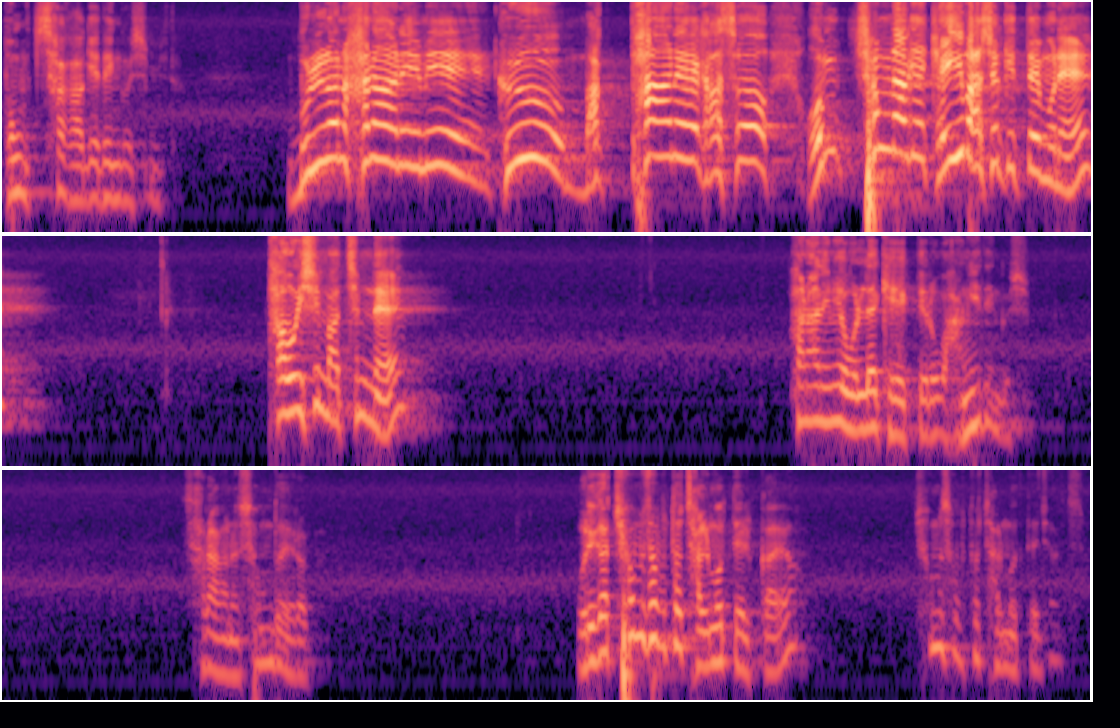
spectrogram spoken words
봉착하게 된 것입니다. 물론 하나님이 그 막판에 가서 엄청나게 개입하셨기 때문에 다윗이 마침내 하나님의 원래 계획대로 왕이 된 것입니다. 사랑하는 성도 여러분. 우리가 처음서부터 잘못될까요? 처음서부터 잘못되지 않습니다.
